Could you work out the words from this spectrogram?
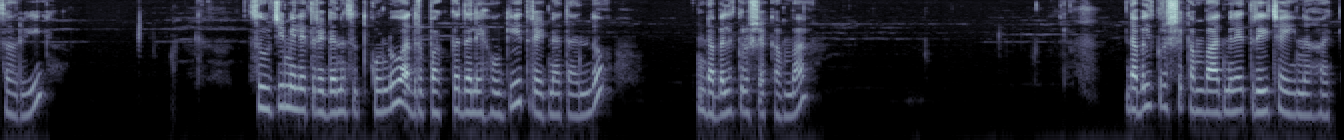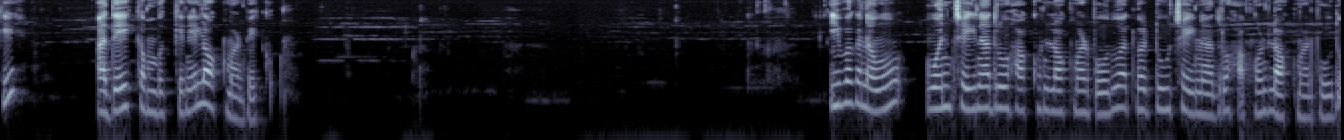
ಸಾರಿ. ಸೂಜಿ ಮೇಲೆ ಥ್ರೆಡನ್ನು ಸುತ್ತಕೊಂಡು ಅದ್ರ ಪಕ್ಕದಲ್ಲೇ ಹೋಗಿ ಥ್ರೆಡ್ನ ತಂದು ಡಬಲ್ ಕ್ರೋಶ ಕಂಬ. ಡಬಲ್ ಕ್ರೋಶ ಕಂಬ ಆದಮೇಲೆ ತ್ರೀ ಚೈನ್ನ ಹಾಕಿ ಅದೇ ಕಂಬಕ್ಕೆ ಲಾಕ್ ಮಾಡಬೇಕು. ಇವಾಗ ನಾವು ಒಂದು ಚೈನ್ ಆದರೂ ಹಾಕ್ಕೊಂಡು ಲಾಕ್ ಮಾಡ್ಬೋದು ಅಥವಾ ಟೂ ಚೈನ್ ಆದರೂ ಹಾಕ್ಕೊಂಡು ಲಾಕ್ ಮಾಡ್ಬೋದು.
